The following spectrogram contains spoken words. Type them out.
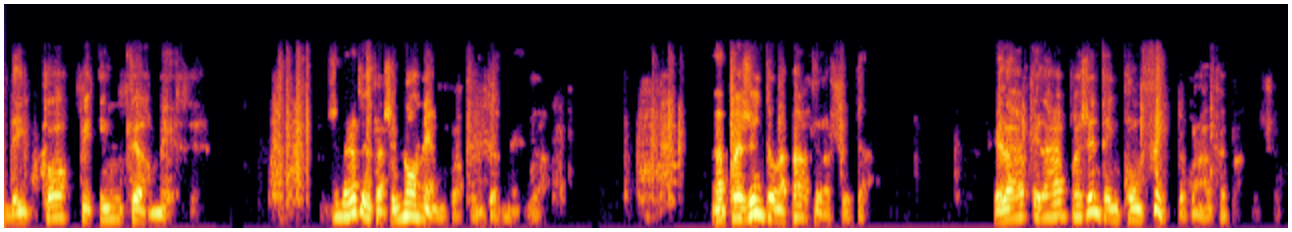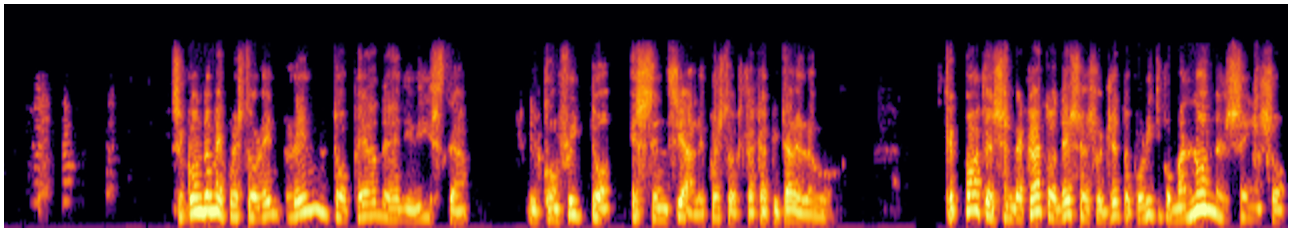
dei corpi intermedi. Il sindacato di classe non è un corpo intermedio, rappresenta una parte della società e la, e la rappresenta in conflitto con altre parti. Secondo me questo lento perdere di vista il conflitto essenziale, questo è capitale lavoro, che porta il sindacato ad essere soggetto politico, ma non nel senso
